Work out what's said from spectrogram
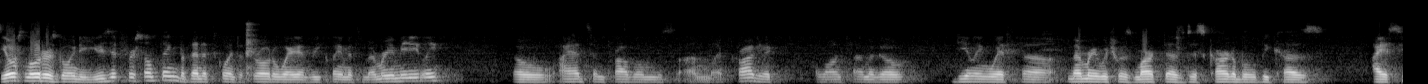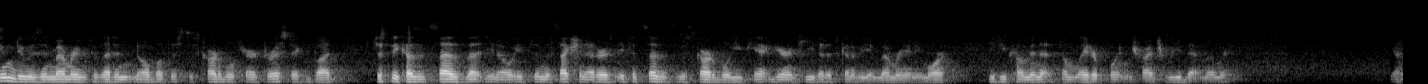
The OS loader is going to use it for something, but then it's going to throw it away and reclaim its memory immediately. So I had some problems on my project a long time ago dealing with uh, memory which was marked as discardable because I assumed it was in memory because I didn't know about this discardable characteristic, but just because it says that, you know, it's in the section headers, if it says it's discardable, you can't guarantee that it's going to be in memory anymore if you come in at some later point and try to read that memory. Yes.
